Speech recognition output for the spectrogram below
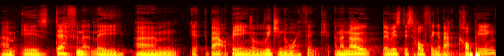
um, is definitely um, about being original, I think. And I know there is this whole thing about copying,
